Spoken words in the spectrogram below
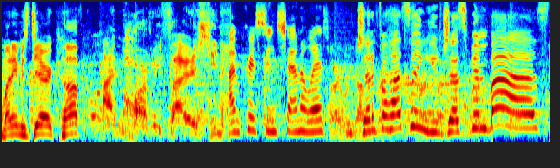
My name is Derek Hough. I'm Harvey Fierstein. I'm Kristin Chenoweth. Jennifer Hudson, you've just been buzzed.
